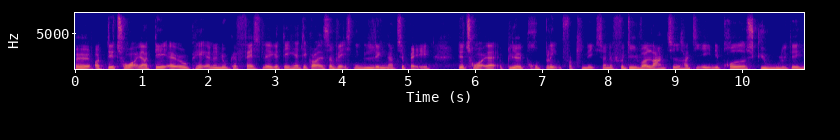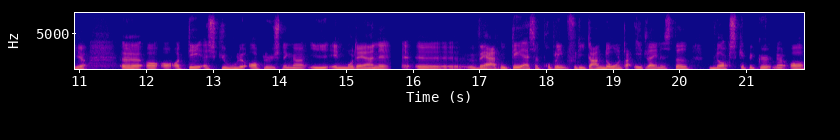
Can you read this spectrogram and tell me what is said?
Øh, og det tror jeg, det at europæerne nu kan fastlægge, det her, det går altså væsentligt længere tilbage. Det tror jeg bliver et problem for kineserne, fordi hvor lang tid har de egentlig prøvet at skjule det her? Øh, og, og, og det at skjule oplysninger i en moderne øh, verden, det er altså et problem, fordi der er nogen, der et eller andet sted nok skal begynde at,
